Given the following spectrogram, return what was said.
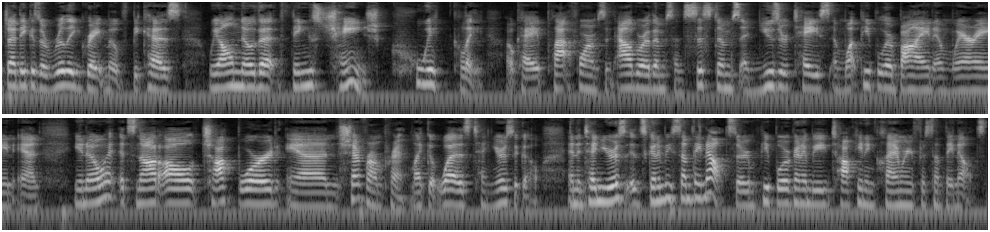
which I think is a really great move because we all know that things change quickly. Okay. Platforms and algorithms and systems and user tastes and what people are buying and wearing. And you know what? It's not all chalkboard and chevron print like it was 10 years ago. And in 10 years, it's going to be something else. People are going to be talking and clamoring for something else.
